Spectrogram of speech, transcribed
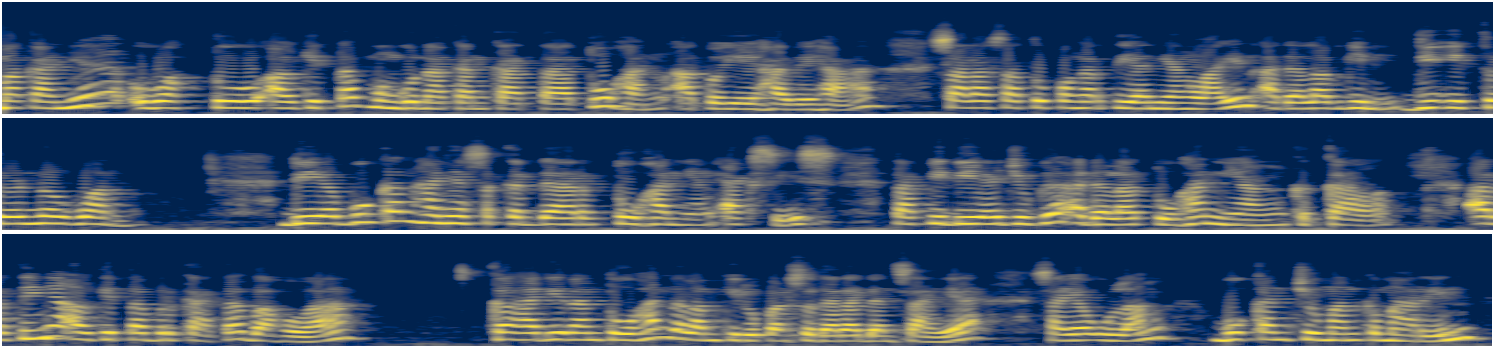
Makanya waktu Alkitab menggunakan kata Tuhan atau YHWH, salah satu pengertian yang lain adalah begini, the eternal one dia bukan hanya sekedar Tuhan yang eksis, tapi dia juga adalah Tuhan yang kekal. Artinya Alkitab berkata bahwa kehadiran Tuhan dalam kehidupan saudara dan saya, saya ulang, bukan cuman kemarin,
